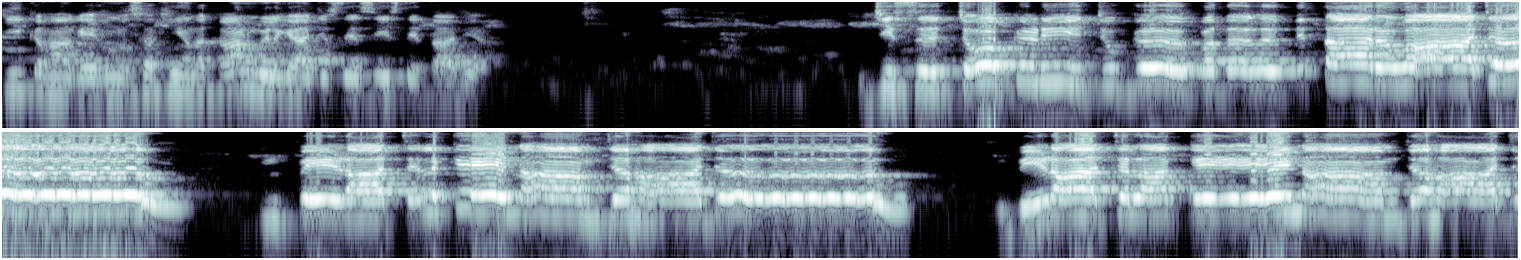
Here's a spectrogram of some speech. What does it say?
ਕੀ ਕਹਾਂਗੇ ਹੁਣ ਸਖੀਆਂ ਦਾ ਕਾਣ ਮਿਲ ਗਿਆ, ਜਿਸ ਦੇ ਸੀਸ ਤੇ ਤਾਜ ਆ? ਜਿਸ ਚੋਕੜੀ ਜੁਗ ਬਦਲ ਦਿੱਤਾ ਰਵਾਜ, ਬੇੜਾ ਚਲ ਕੇ ਨਾਮ ਜਹਾਜ। ਬੇੜਾ ਚਲਾ ਕੇ ਨਾਮ ਜਹਾਜ।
